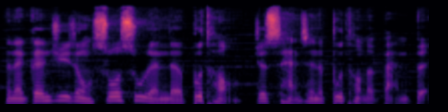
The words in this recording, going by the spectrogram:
可能根据这种说书人的不同，就是产生了不同的版本。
